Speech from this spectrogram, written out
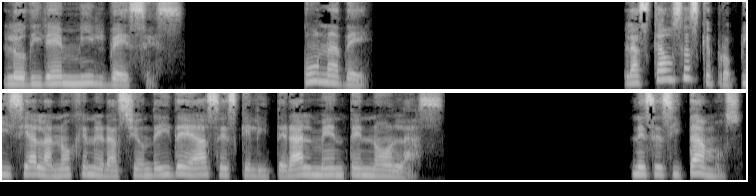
Lo diré mil veces. Una de las causas que propicia la no generación de ideas es que literalmente no las necesitamos,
